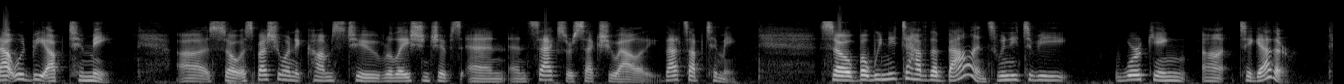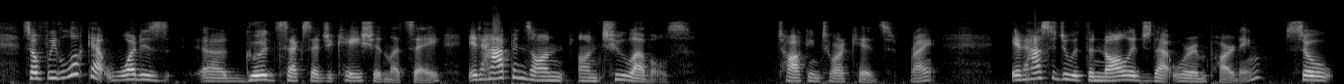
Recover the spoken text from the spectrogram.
That would be up to me. Uh, so, especially when it comes to relationships and, and sex or sexuality, that's up to me. So, but we need to have the balance. We need to be working uh, together. So, if we look at what is uh, good sex education, let's say, it happens on on two levels. Talking to our kids, right? It has to do with the knowledge that we're imparting. So,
